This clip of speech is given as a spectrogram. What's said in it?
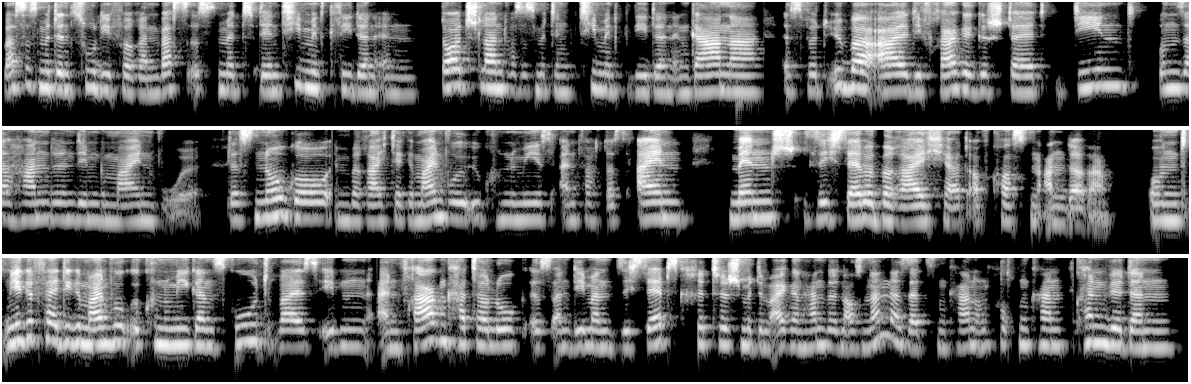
was ist mit den Zulieferern, was ist mit den Teammitgliedern in Deutschland, was ist mit den Teammitgliedern in Ghana. Es wird überall die Frage gestellt, dient unser Handeln dem Gemeinwohl? Das No-Go im Bereich der Gemeinwohlökonomie ist einfach, dass ein Mensch sich selber bereichert auf Kosten anderer. Und mir gefällt die Gemeinwohlökonomie ganz gut, weil es eben ein Fragenkatalog ist, an dem man sich selbstkritisch mit dem eigenen Handeln auseinandersetzen kann und gucken kann, können wir dann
